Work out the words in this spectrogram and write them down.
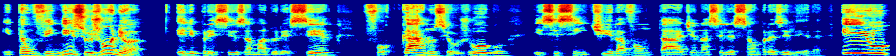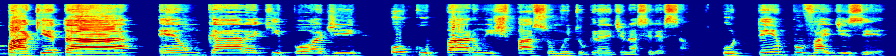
Então, Vinícius Júnior, ele precisa amadurecer, focar no seu jogo e se sentir à vontade na seleção brasileira. E o Paquetá é um cara que pode ocupar um espaço muito grande na seleção. O tempo vai dizer,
